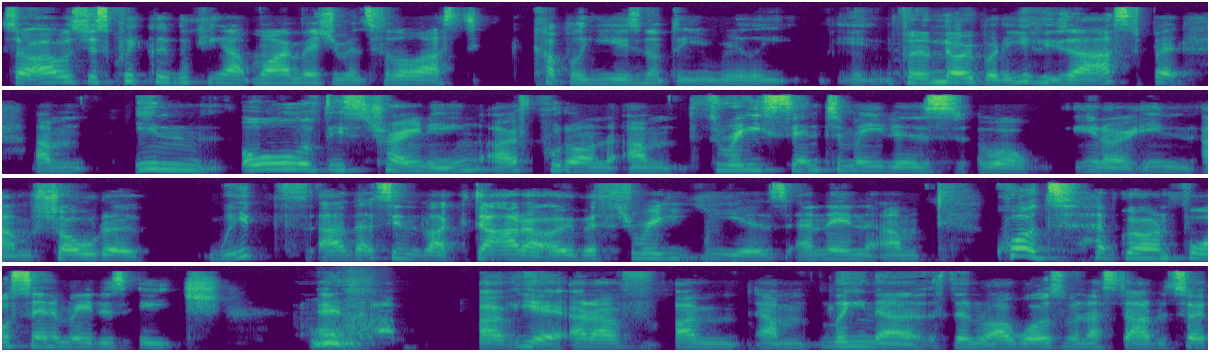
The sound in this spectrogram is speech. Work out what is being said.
so i was just quickly looking up my measurements for the last couple of years not that you really for nobody who's asked but um in all of this training i've put on um three centimeters well you know in um shoulder width uh, that's in like data over three years and then um quads have grown four centimeters each Oof. and um, uh, yeah, and I've I'm um leaner than I was when I started. So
